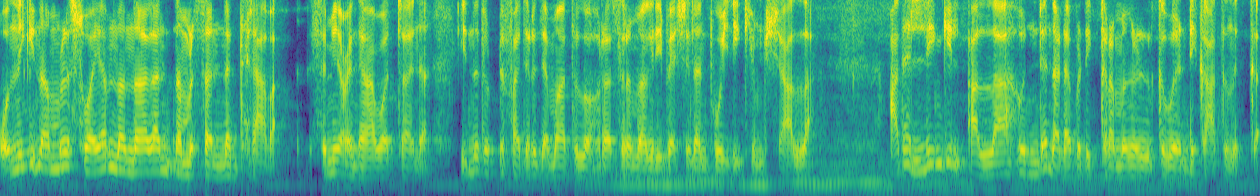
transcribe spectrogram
ഒന്നുകിൽ നമ്മൾ സ്വയം നന്നാകാൻ നമ്മൾ സന്നദ്ധരാവാം. സെമിയാവറ്റാന ഇന്ന് തൊട്ട് ഫജർ ജമാഅത്ത് മഗരി മഗ്രിബേഷൻ ഞാൻ പോയിരിക്കും ഷാല്ല അതല്ലെങ്കിൽ അള്ളാഹുവിന്റെ നടപടിക്രമങ്ങൾക്ക് വേണ്ടി കാത്തു നിൽക്കുക.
